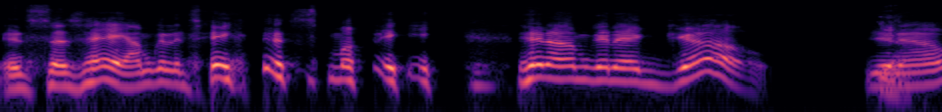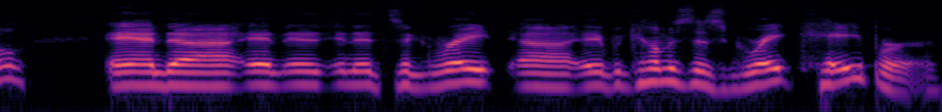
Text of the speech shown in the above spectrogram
and says hey i'm gonna take this money and i'm gonna go you yeah. know and uh and and it's a great uh it becomes this great caper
